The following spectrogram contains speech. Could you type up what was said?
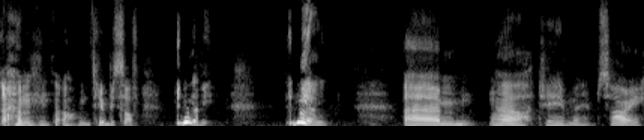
um, oh, Ubisoft. um. Oh, gee, man. Sorry.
